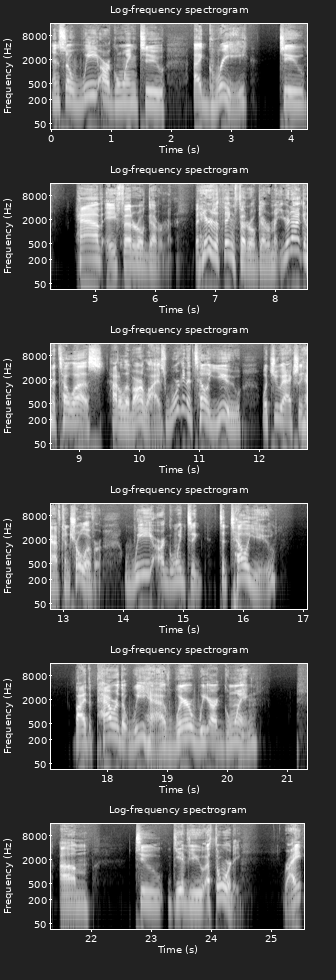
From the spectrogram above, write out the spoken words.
And so we are going to agree to have a federal government. But here's the thing, federal government, you're not going to tell us how to live our lives. We're going to tell you what you actually have control over. We are going to to tell you by the power that we have where we are going um, to give you authority, right?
